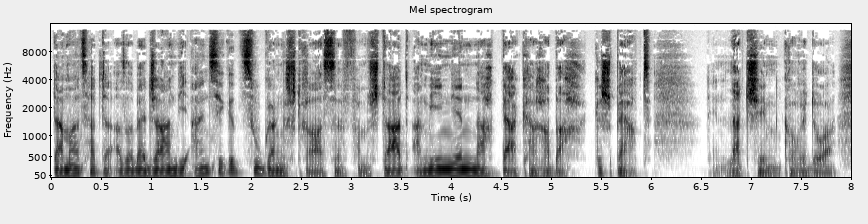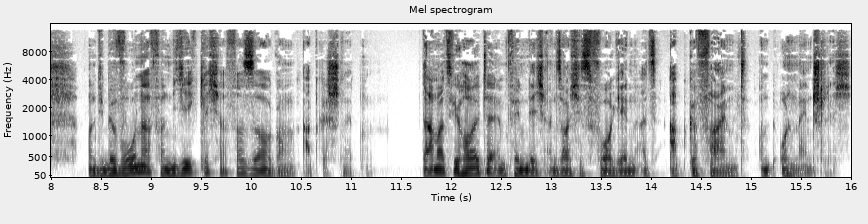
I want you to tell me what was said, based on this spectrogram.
Damals hatte Aserbaidschan die einzige Zugangsstraße vom Staat Armenien nach Bergkarabach gesperrt den Latschin-Korridor, und die Bewohner von jeglicher Versorgung abgeschnitten. Damals wie heute empfinde ich ein solches Vorgehen als abgefeimt und unmenschlich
